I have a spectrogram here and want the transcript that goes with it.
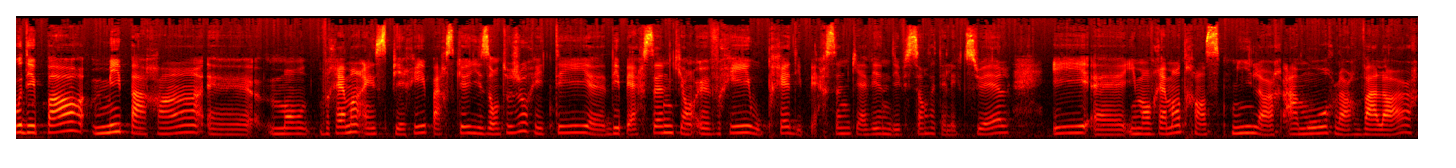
Au départ, mes parents euh, m'ont vraiment inspirée parce qu'ils ont toujours été euh, des personnes qui ont œuvré auprès des personnes qui avaient une déficience intellectuelle et ils m'ont vraiment transmis leur amour, leurs valeurs.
